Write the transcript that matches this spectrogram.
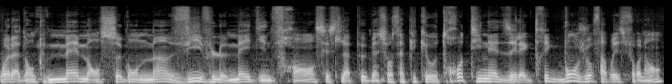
Voilà, donc même en seconde main, vive le Made in France. Et cela peut bien sûr s'appliquer aux trottinettes électriques. Bonjour Fabrice Furlan.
